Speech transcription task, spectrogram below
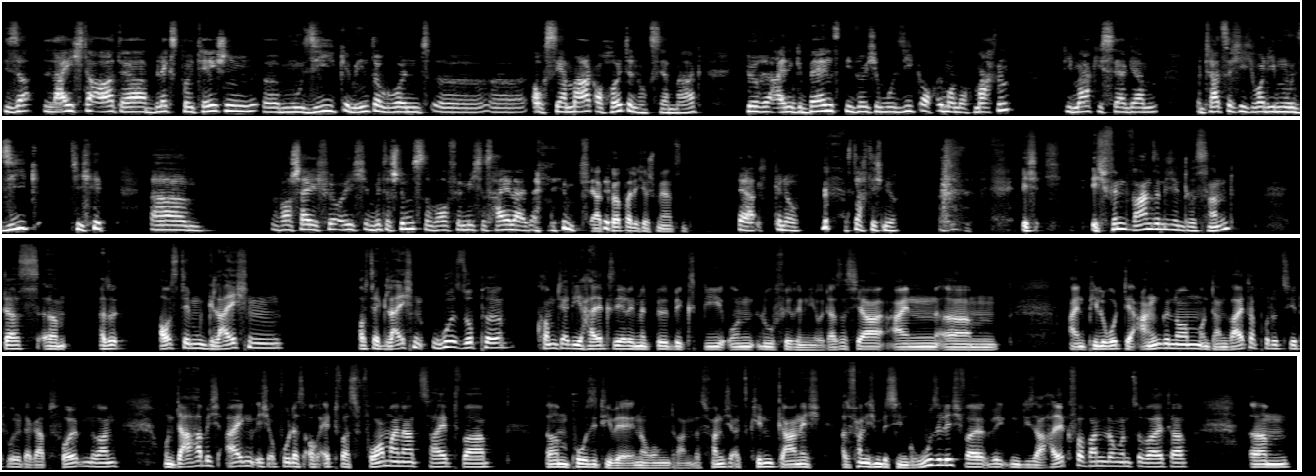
diese leichte Art der Blaxploitation äh, Musik im Hintergrund äh, äh, auch sehr mag, auch heute noch sehr mag. Ich höre einige Bands, die solche Musik auch immer noch machen. Die mag ich sehr gern. Und tatsächlich war die Musik, die ähm, wahrscheinlich für euch mit das Schlimmste war, für mich das Highlight an dem Film. Ja, körperliche Schmerzen. Ja, genau. Das dachte ich mir. ich ich finde wahnsinnig interessant, dass ähm, also aus dem gleichen aus der gleichen Ursuppe kommt ja die Hulk-Serie mit Bill Bixby und Lou Ferrigno. Das ist ja ein ähm, ein Pilot, der angenommen und dann weiter produziert wurde. Da gab es Folgen dran. Und da habe ich eigentlich, obwohl das auch etwas vor meiner Zeit war, ähm, positive Erinnerungen dran. Das fand ich als Kind gar nicht, also fand ich ein bisschen gruselig, weil wegen dieser Hulk-Verwandlung und so weiter. Ähm,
